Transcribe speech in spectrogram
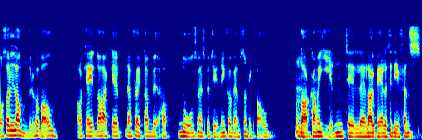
og så lander du på ballen, ok, da har ikke den fløyta hatt noen som helst betydning for hvem som fikk ballen. Og mm. Da kan vi gi den til lag B eller til defense,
